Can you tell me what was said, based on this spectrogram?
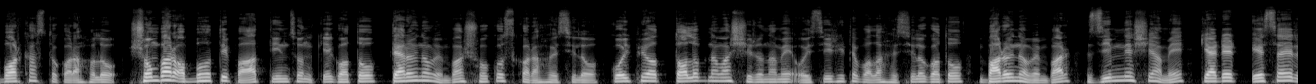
বরখাস্ত করা হলো। সোমবার অব্যাহতি পাওয়া তিনজনকে গত তেরোই নভেম্বর শোকজ করা হয়েছিল। কৈফিয়ত তলবনামা শিরোনামে ওই চিঠিতে বলা হয়েছিল, গত বারোই নভেম্বর জিমনেশিয়ামে ক্যাডেট এসআইয়ের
